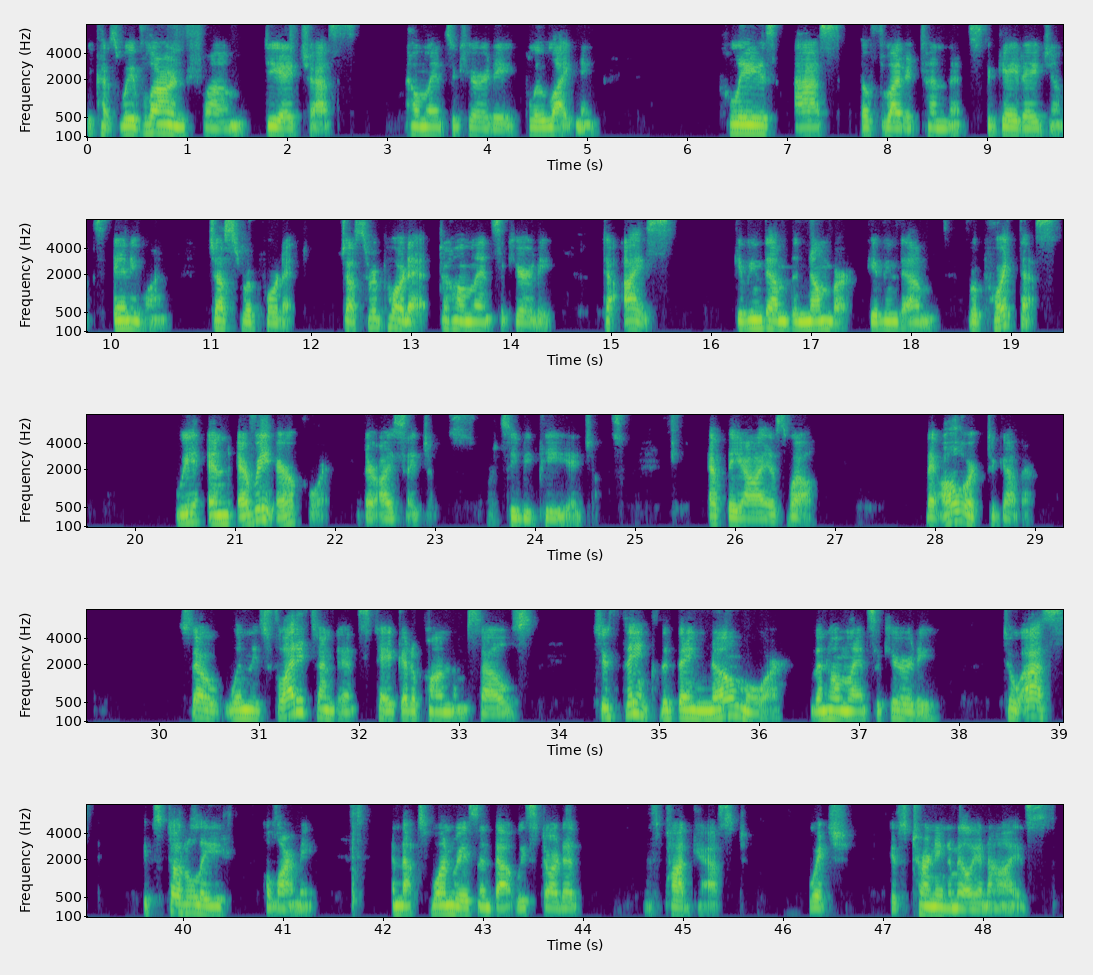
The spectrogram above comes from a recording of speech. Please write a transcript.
because we've learned from DHS, Homeland Security, Blue Lightning, please ask the flight attendants, the gate agents, anyone, just report it. Just report it to Homeland Security, to ICE, giving them the number, giving them report this. We in every airport, they're ICE agents or CBP agents, FBI as well. They all work together. So when these flight attendants take it upon themselves to think that they know more than Homeland Security, to us, it's totally alarming. And that's one reason that we started this podcast, which is turning a million eyes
